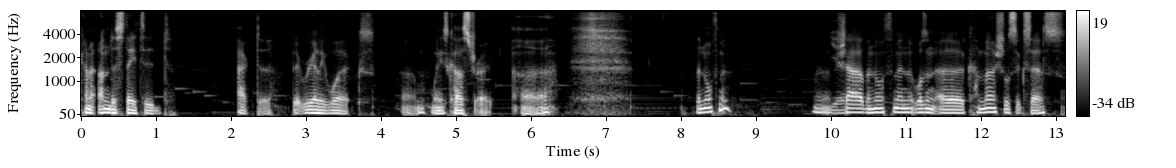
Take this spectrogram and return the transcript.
kind of understated actor, but it really works um, when he's cast right. Uh, the Northman. Uh, Yeah. Shout out the Northman. It wasn't a commercial success,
